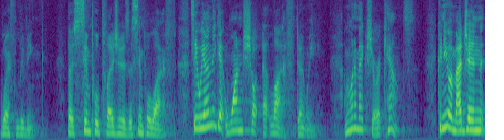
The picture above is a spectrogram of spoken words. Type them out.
worth living? Those simple pleasures, a simple life. See, we only get one shot at life, don't we? And we want to make sure it counts. Can you imagine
